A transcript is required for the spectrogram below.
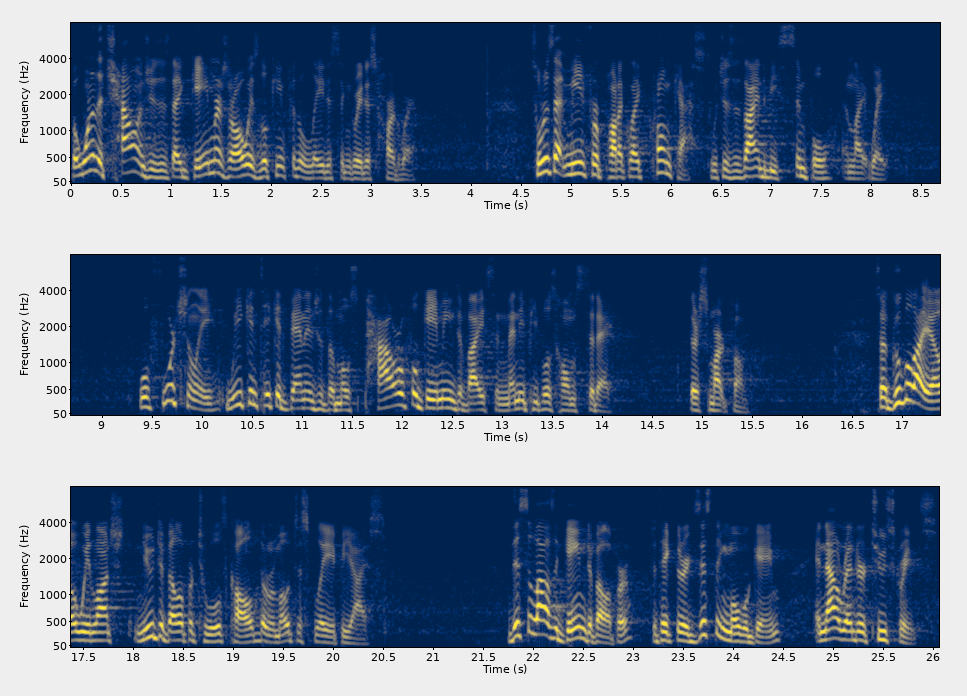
But one of the challenges is that gamers are always looking for the latest and greatest hardware. So, what does that mean for a product like Chromecast, which is designed to be simple and lightweight? Well, fortunately, we can take advantage of the most powerful gaming device in many people's homes today their smartphone. So at Google I/O, we launched new developer tools called the Remote Display APIs. This allows a game developer to take their existing mobile game and now render two screens.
